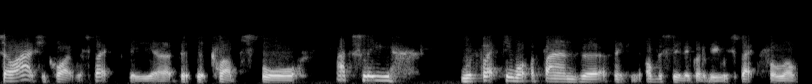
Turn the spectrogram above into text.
So I actually quite respect the, uh, the, the clubs for actually reflecting what the fans are thinking. Obviously, they've got to be respectful of,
